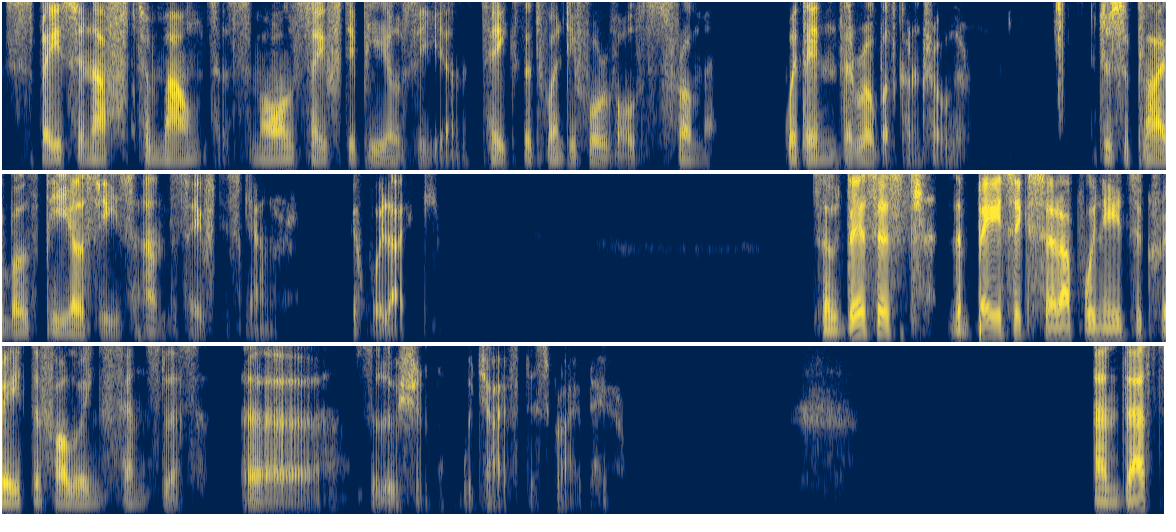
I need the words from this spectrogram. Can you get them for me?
space enough to mount a small safety PLC and take the 24 volts from within the robot controller to supply both PLCs and the safety scanner, if we like. So this is the basic setup we need to create the following fenceless uh, solution, which I've described here. And that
